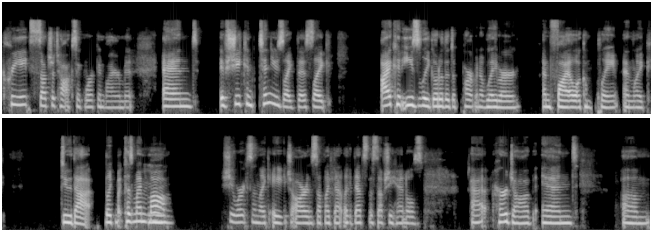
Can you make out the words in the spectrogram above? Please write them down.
creates such a toxic work environment and if she continues like this like I could easily go to the Department of Labor and file a complaint and like do that like because my mm-hmm. mom she works in like HR and stuff like that like that's the stuff she handles at her job and um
